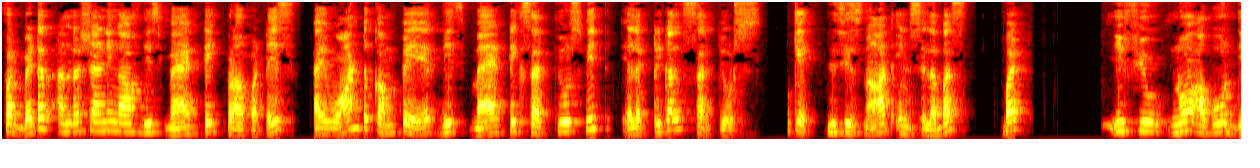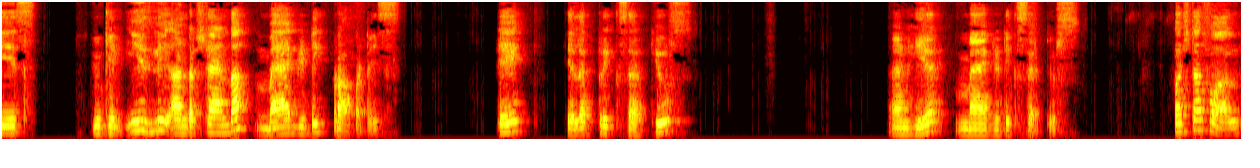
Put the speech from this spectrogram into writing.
For better understanding of these magnetic properties, I want to compare these magnetic circuits with electrical circuits. Okay, this is not in syllabus, but if you know about this, you can easily understand the magnetic properties. Take electric circuits and here magnetic circuits. First of all,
